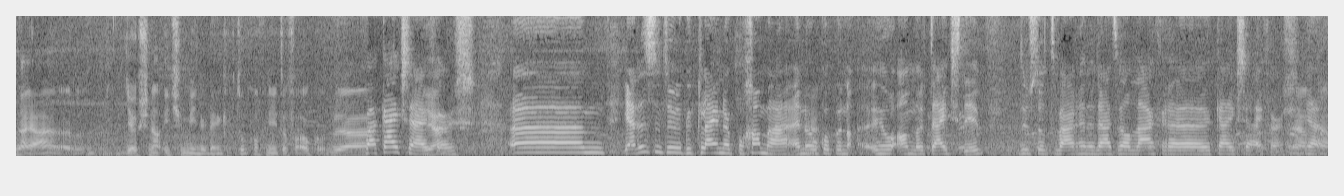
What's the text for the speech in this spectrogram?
Nou ja, jeugdjournaal ietsje minder, denk ik, toch? Of niet? Of ook... ja. Qua kijkcijfers. Ja? ja, dat is natuurlijk een kleiner programma en Ja. ook op een heel ander tijdstip. Dus dat waren inderdaad wel lagere kijkcijfers. Ja,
